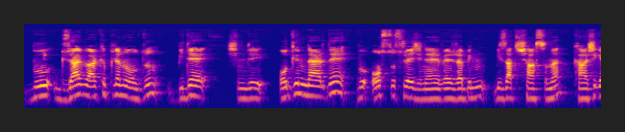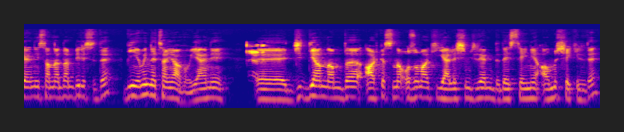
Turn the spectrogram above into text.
bu güzel bir arka plan oldu. Bir de Şimdi o günlerde bu Oslo sürecine ve Rabin'in bizzat şahsına karşı gelen insanlardan birisi de Benjamin Netanyahu. Yani evet. e, ciddi anlamda arkasına o zamanki yerleşimcilerin de desteğini almış şekilde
